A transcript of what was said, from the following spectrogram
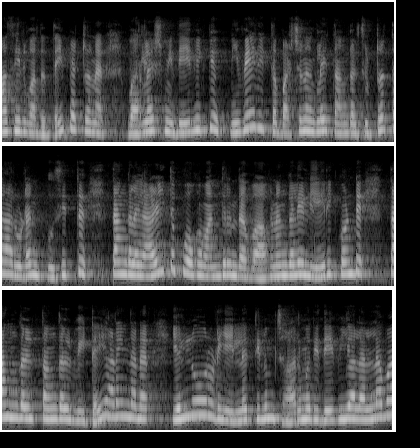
ஆசீர்வாதத்தை பெற்றனர். அடைந்தனர் வரலட்சுமி தேவிக்கு நிவேதித்த பட்சணங்களை தங்கள் சுற்றத்தாருடன் புசித்து தங்களை அழைத்து போக வந்திருந்த வாகனங்களில் ஏறிக்கொண்டு தங்கள் தங்கள் வீட்டை அடைந்தனர். எல்லோருடைய இல்லத்திலும் சாருமதி தேவியால் அல்லவா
